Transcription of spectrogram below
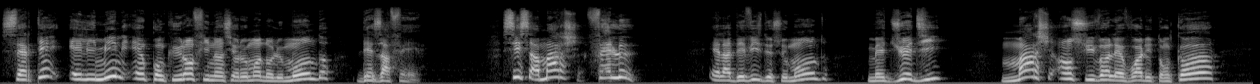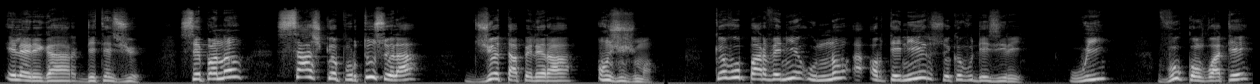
certains éliminent un concurrent financièrement dans le monde des affaires. Si ça marche, fais-le. est la devise de ce monde, mais Dieu dit, marche en suivant les voies de ton cœur et les regards de tes yeux. Cependant, sache que pour tout cela, Dieu t'appellera en jugement. Que vous parveniez ou non à obtenir ce que vous désirez. Oui, vous convoitez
